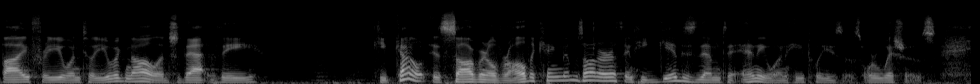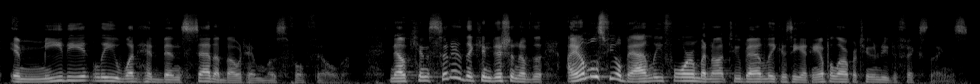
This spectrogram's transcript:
by for you until you acknowledge that the keep count is sovereign over all the kingdoms on earth and he gives them to anyone he pleases or wishes. Immediately what had been said about him was fulfilled. Now consider the condition of the I almost feel badly for him but not too badly because he had ample opportunity to fix things.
